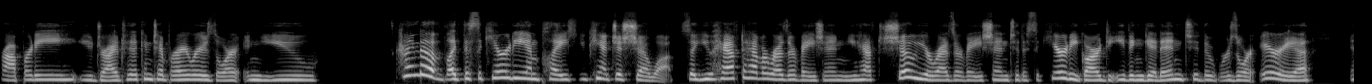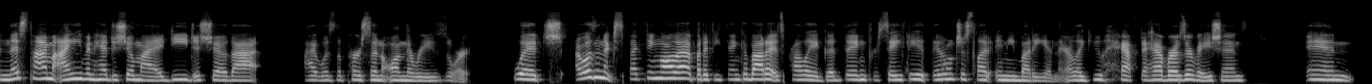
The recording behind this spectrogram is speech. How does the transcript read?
property, you drive to the contemporary resort and you it's kind of like the security in place, you can't just show up. So you have to have a reservation, you have to show your reservation to the security guard to even get into the resort area. And this time I even had to show my ID to show that I was the person on the resort which I wasn't expecting all that, but if you think about it, it's probably a good thing for safety. They don't just let anybody in there. Like you have to have reservations and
